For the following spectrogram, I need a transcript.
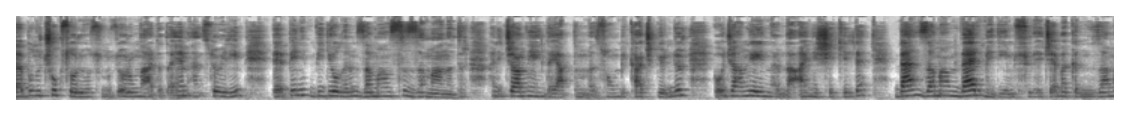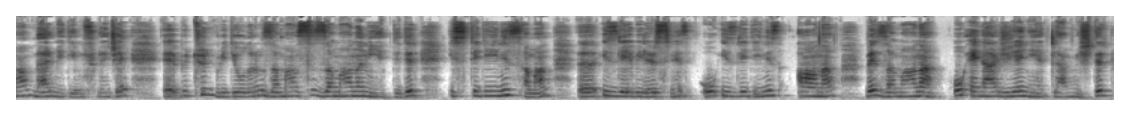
Ee, Bunu çok soruyorsunuz yorumlarda da hemen söyleyeyim. Ee, Benim videolarım zamansız zamanıdır. Hani canlı yayında yaptım son birkaç gündür. O canlı yayınlarımda aynı şekilde ben zaman vermediğim sürece bakın zaman vermediğim sürece e, bütün videolarım zamansız zamana niyetlidir. İstediğiniz zaman e, izleyebilirsiniz. O izlediğiniz ana ve zamana o enerjiye niyetlenmiştir.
